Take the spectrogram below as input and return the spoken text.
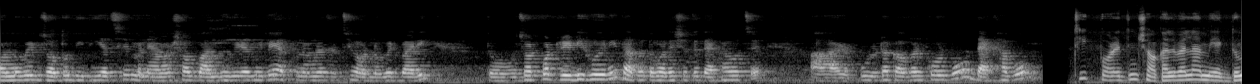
অর্ণবের যত দিদি আছে মানে আমার সব বান্ধবীরা মিলে এখন আমরা যাচ্ছি অর্ণবের বাড়ি। তো চটপট রেডি হয়নি, তারপর তোমাদের সাথে দেখা হচ্ছে। আর পুরোটা কভার করব, দেখাবো। ঠিক পরের দিন সকালবেলা আমি একদম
